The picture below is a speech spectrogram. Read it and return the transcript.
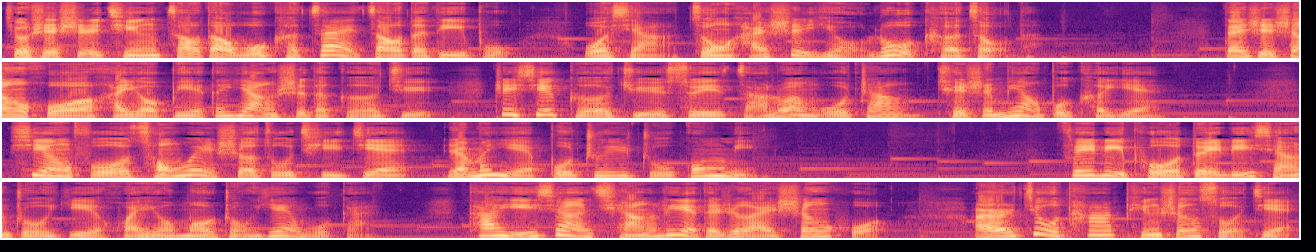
就是事情糟到无可再糟的地步，我想总还是有路可走的。但是生活还有别的样式的格局，这些格局虽杂乱无章，却是妙不可言。幸福从未涉足其间，人们也不追逐功名。菲利普对理想主义怀有某种厌恶感。他一向强烈的热爱生活，而就他平生所见，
